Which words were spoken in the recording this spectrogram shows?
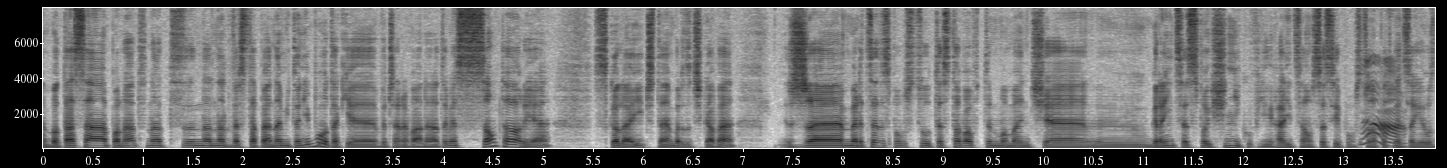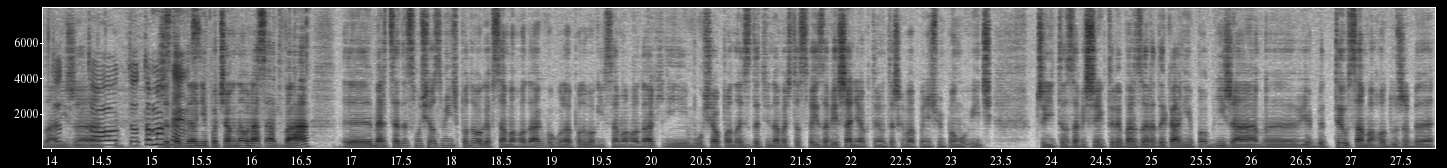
y, Bottasa ponad nad, nad, nad Verstappenem i to nie było takie wyczarowane. Natomiast są teorie z kolei, czytałem, bardzo ciekawe, że Mercedes po prostu testował w tym momencie y, granice swoich silników i jechali całą sesję po prostu na A, podkręcenie i uznali, to, że, to, to, to że tego nie pociągną. Raz, a dwa, y, Mercedes musiał zmienić podłogę w samochodach, w ogóle podłogi w samochodach i musiał ponoć zdetunować to swoje zawieszenie, o którym też chyba powinniśmy pomówić, czyli to zawieszenie, które bardzo radykalnie obniża y, jakby tył samochodu, żeby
